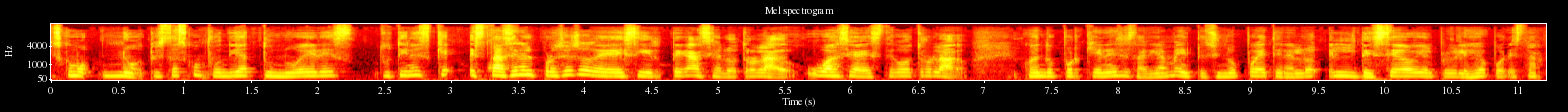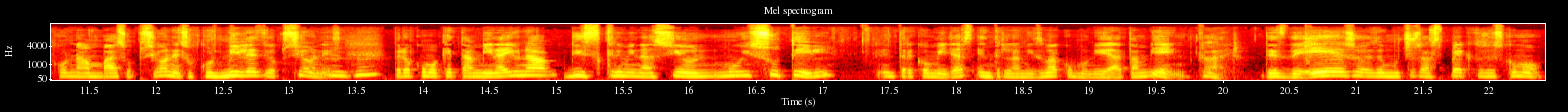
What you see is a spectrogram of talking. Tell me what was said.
Es como, no, tú estás confundida, tú no eres, tú tienes que, estás en el proceso de decirte hacia el otro lado o hacia este otro lado. Cuando, ¿por qué necesariamente? Si uno puede tener lo- el deseo y el privilegio de poder estar con ambas opciones o con miles de opciones, pero como que también hay una discriminación muy sutil entre comillas, entre la misma comunidad también. Claro. Desde eso, desde muchos aspectos, es como,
